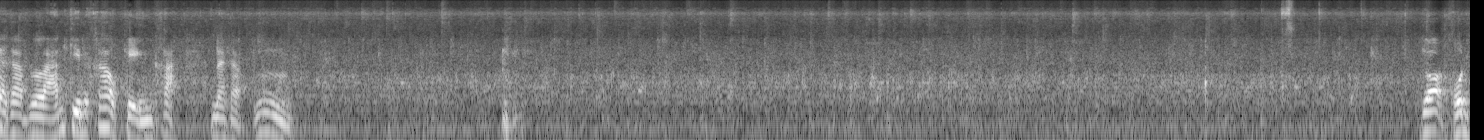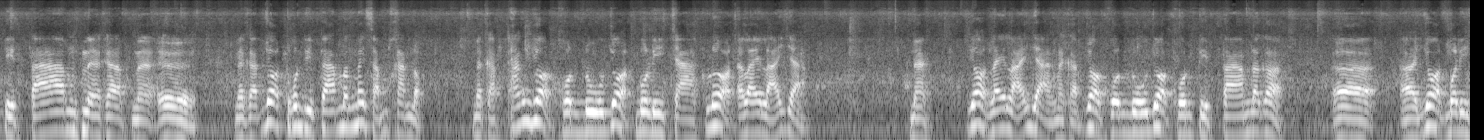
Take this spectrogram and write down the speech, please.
นะครับ หลานกินข้าวเก่งค่ะนะครับ อืมยอดคนติดตามนะครับนะเออนะครับ ยอดคนติดตามมันไม่สำคัญหรอกนะครับ ทั้งยอดคนดูยอดบริจาคยอดอะไรหลายอย่างนะยอดหลาย ๆ อย่างนะครับ ยอดคนดูยอดคนติดตามแล้วก็เอ่ออยอดบริ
